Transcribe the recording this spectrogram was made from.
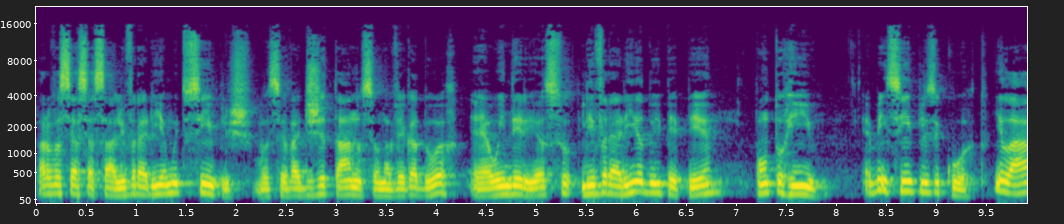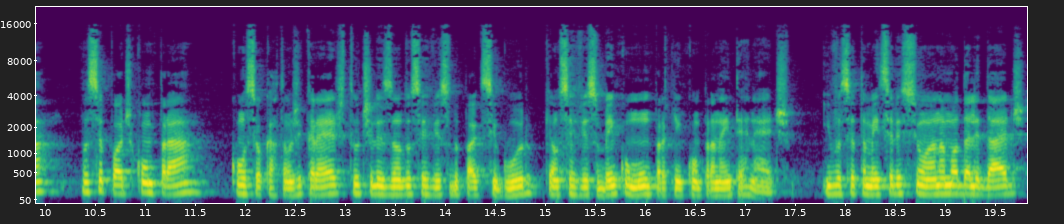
Para você acessar a livraria é muito simples, você vai digitar no seu navegador é o endereço livraria do IPP.rio. É bem simples e curto. E lá você pode comprar com o seu cartão de crédito utilizando o serviço do PagSeguro, que é um serviço bem comum para quem compra na internet. E você também seleciona a modalidade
